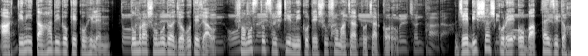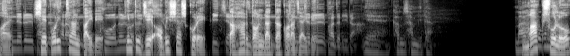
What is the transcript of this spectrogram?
আর তিনি তাহাদিগকে কহিলেন তোমরা সমুদ্র জগতে যাও সমস্ত সৃষ্টির নিকটে সুসমাচার প্রচার করো। যে বিশ্বাস করে ও বাপ্তাইজিত হয় সে পরিত্রাণ পাইবে কিন্তু যে অবিশ্বাস করে তাহার দণ্ডাজ্ঞা করা যাইবে। মার্ক ষোলো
